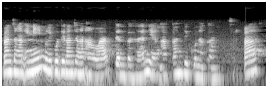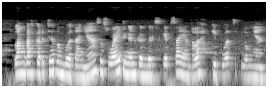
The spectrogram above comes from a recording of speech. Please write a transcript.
Rancangan ini meliputi rancangan alat dan bahan yang akan digunakan, serta langkah kerja pembuatannya sesuai dengan gambar sketsa yang telah dibuat sebelumnya.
